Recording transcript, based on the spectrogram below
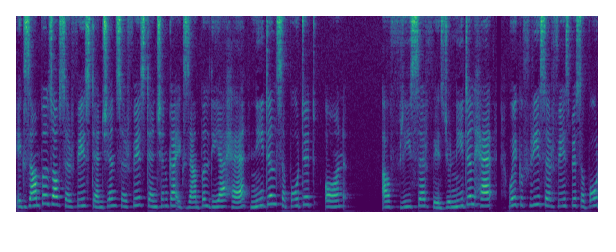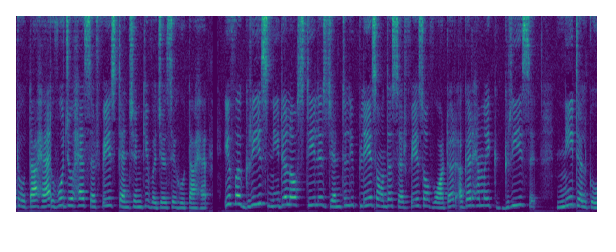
Examples of surface tension surface tension का एग्ज़ाम्पल दिया है। Needle supported on a free surface जो नीडल है, वो एक फ्री सरफेस पे सपोर्ट होता है तो वो जो है सरफेस टेंशन की वजह से होता है। If a grease needle of steel is gently place on the surface of water अगर हम एक ग्रीस नीडल को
